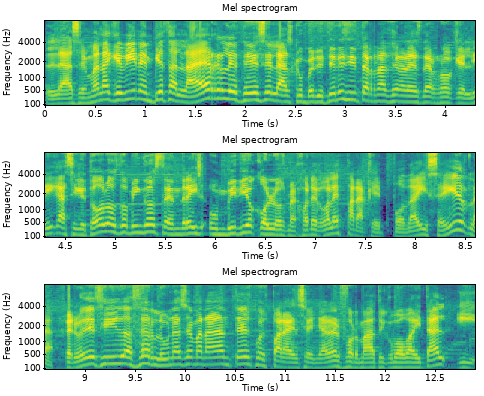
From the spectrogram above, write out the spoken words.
La semana que viene empiezan la RLCS, las competiciones internacionales de Rocket League, así que todos los domingos tendréis un vídeo con los mejores goles para que podáis seguirla. Pero he decidido hacerlo una semana antes, pues para enseñar el formato y cómo va y tal, y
